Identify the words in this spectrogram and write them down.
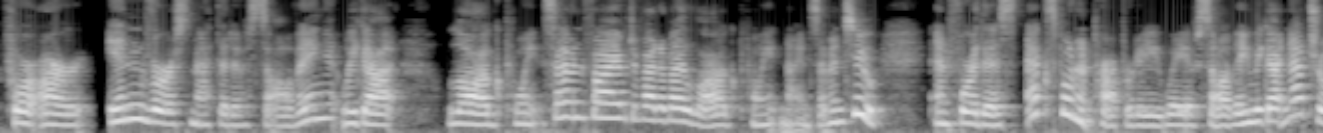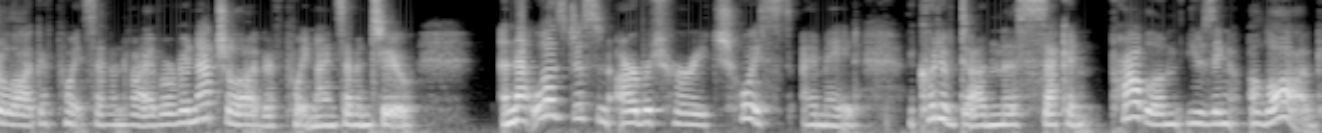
For our inverse method of solving, we got log 0.75 divided by log 0.972. And for this exponent property way of solving, we got natural log of 0.75 over a natural log of 0.972. And that was just an arbitrary choice I made. I could have done this second problem using a log,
